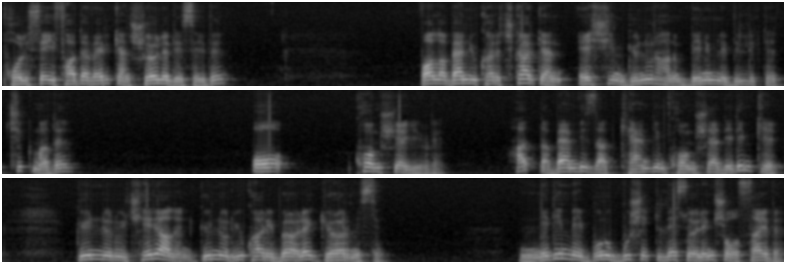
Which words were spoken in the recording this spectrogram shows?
polise ifade verirken şöyle deseydi Valla ben yukarı çıkarken eşim Gülnur Hanım benimle birlikte çıkmadı. O komşuya girdi. Hatta ben bizzat kendim komşuya dedim ki Günnur'u içeri alın. Günnur yukarı böyle görmesin. Nedim Bey bunu bu şekilde söylemiş olsaydı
